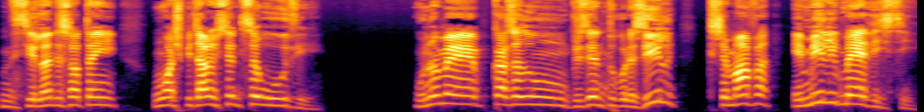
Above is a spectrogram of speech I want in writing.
Medicilândia só tem um hospital e um centro de saúde. O nome é por causa de um presidente do Brasil que se chamava Emílio Médici.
